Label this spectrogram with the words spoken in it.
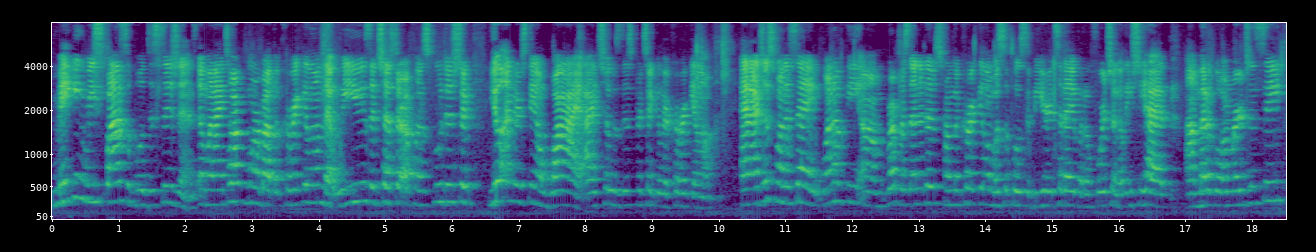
Making responsible decisions. And when I talk more about the curriculum that we use at Chester Upland School District, you'll understand why I chose this particular curriculum. And I just want to say, one of the um, representatives from the curriculum was supposed to be here today, but unfortunately she had a medical emergency.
